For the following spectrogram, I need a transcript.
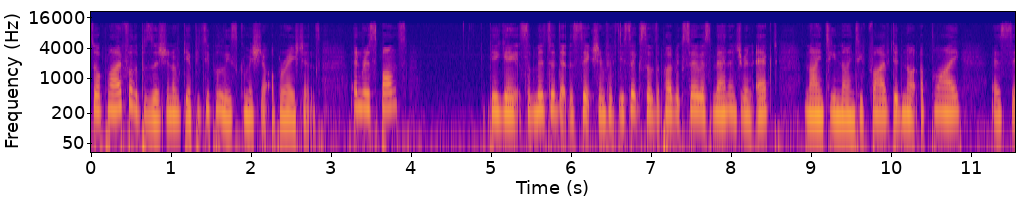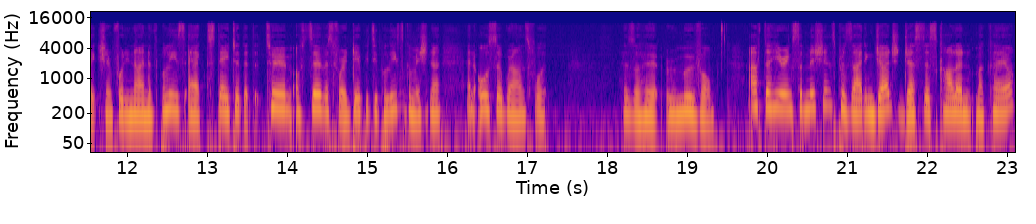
to apply for the position of Deputy Police Commissioner Operations. In response, PG submitted that the Section 56 of the Public Service Management Act 1995 did not apply, as Section 49 of the Police Act stated that the term of service for a Deputy Police Commissioner and also grounds for his or her removal. After hearing submissions, presiding judge Justice Colin Makail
